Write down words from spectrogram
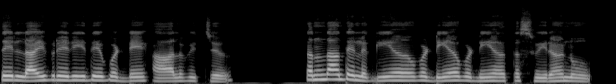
ਤੇ ਲਾਇਬ੍ਰੇਰੀ ਦੇ ਵੱਡੇ ਹਾਲ ਵਿੱਚ ਕੰਧਾਂ ਤੇ ਲੱਗੀਆਂ ਵੱਡੀਆਂ-ਵੱਡੀਆਂ ਤਸਵੀਰਾਂ ਨੂੰ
